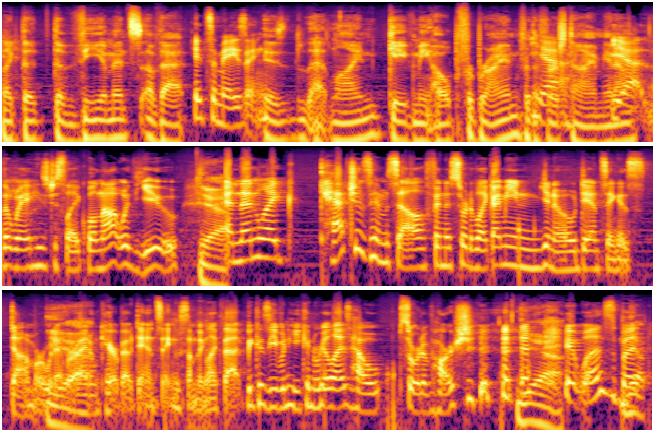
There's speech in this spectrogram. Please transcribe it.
like the the vehemence of that it's amazing. is that line gave me hope for Brian for the yeah. first time. You know, Yeah, the way he's just like, well, not with you. Yeah. and then like catches himself and is sort of like, I mean, you know, dancing is dumb or whatever. Yeah. I don't care about dancing, something like that, because even he can realize how sort of harsh Yeah. it was, but. Yep.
